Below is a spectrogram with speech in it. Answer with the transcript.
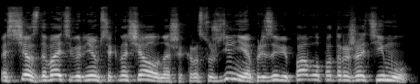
А сейчас давайте вернемся к началу наших рассуждений о призыве Павла подражать ему.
